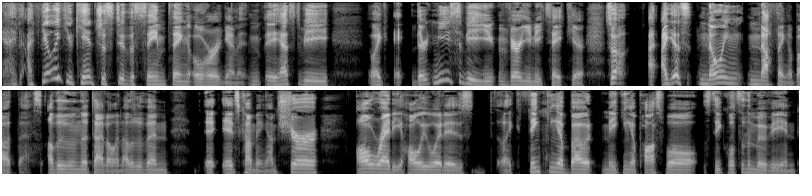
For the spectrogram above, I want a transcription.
yeah I, I feel like you can't just do the same thing over again it, it has to be like eh, there needs to be a very unique take here so I, I guess knowing nothing about this other than the title and other than it, it's coming i'm sure already Hollywood is like thinking about making a possible sequel to the movie and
